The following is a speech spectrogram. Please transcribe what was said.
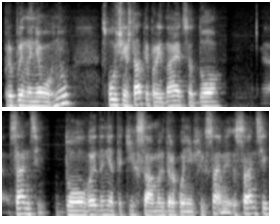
припинення вогню, Сполучені Штати приєднаються до е, санкцій, до введення таких самих самі- санкцій,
